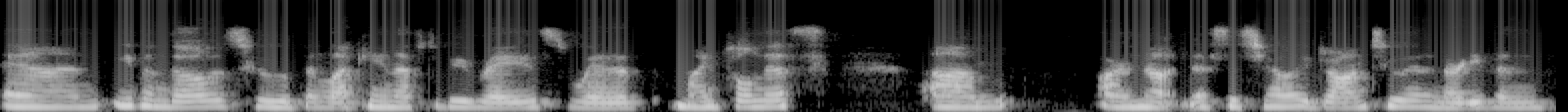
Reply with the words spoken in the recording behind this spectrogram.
And even those who have been lucky enough to be raised with mindfulness um, are not necessarily drawn to it and are even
